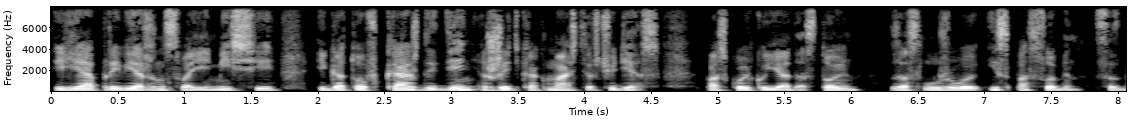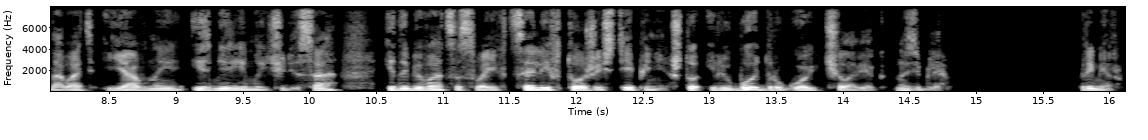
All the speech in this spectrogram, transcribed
Я привержен своей миссии и готов каждый день жить как мастер чудес, поскольку я достоин, заслуживаю и способен создавать явные, измеримые чудеса и добиваться своих целей в той же степени, что и любой другой человек на Земле. Пример.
